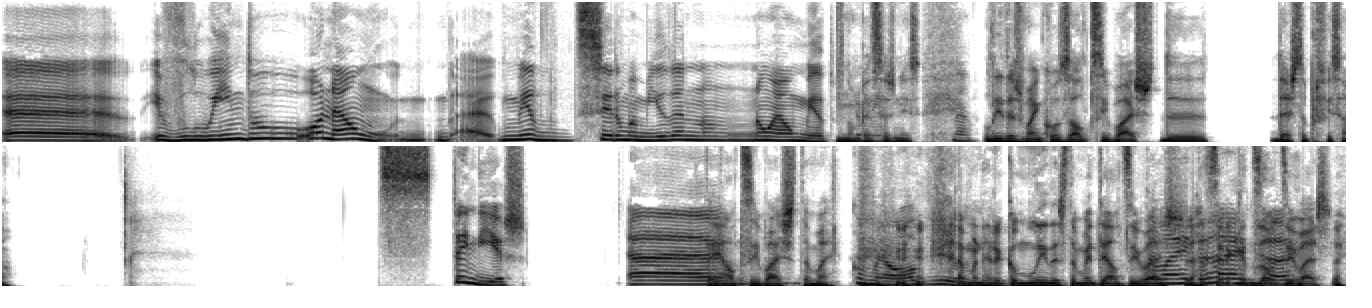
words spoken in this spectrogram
ah, evoluindo ou não. O medo de ser uma miúda não, não é um medo. Não pensas mim. nisso. Não. Lidas bem com os altos e baixos de, desta profissão? Tem dias. Ah, Tem altos e baixos também. Como é óbvio. A maneira como lidas também tem altos e baixos. Também, acerca também, dos altos e baixos.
